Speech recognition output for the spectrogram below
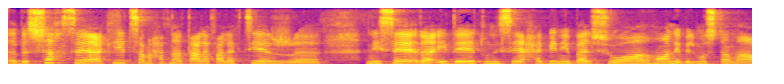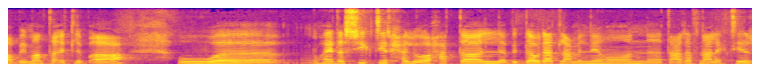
آه، بالشخصي أكيد سمحتنا نتعرف على كتير نساء رائدات ونساء حابين يبلشوا هون بالمجتمع بمنطقة البقاع وهذا الشيء كتير حلو. حتى بالدورات اللي عملناهم تعرفنا على كتير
